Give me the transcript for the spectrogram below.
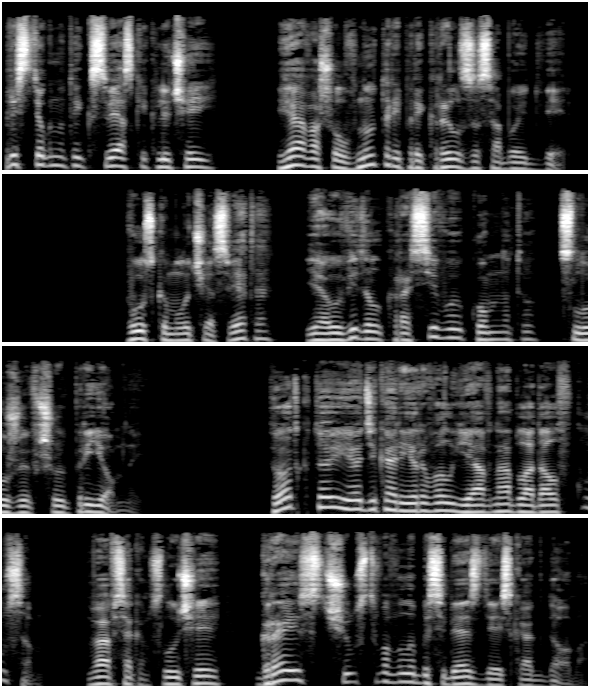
пристегнутый к связке ключей, я вошел внутрь и прикрыл за собой дверь. В узком луче света я увидел красивую комнату, служившую приемной. Тот, кто ее декорировал, явно обладал вкусом. Во всяком случае, Грейс чувствовала бы себя здесь как дома.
